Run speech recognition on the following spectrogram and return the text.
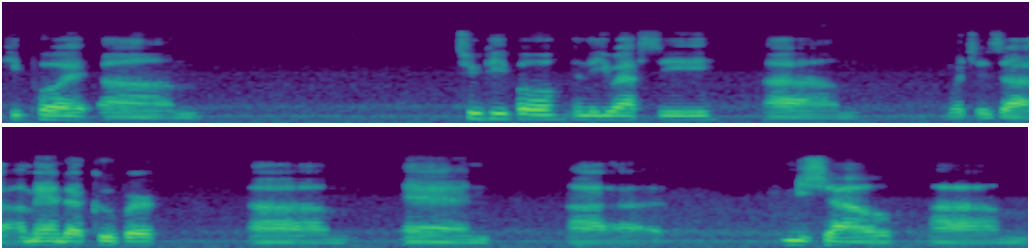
he put um, two people in the UFC, um, which is uh, Amanda Cooper um, and uh, Michelle. Um,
